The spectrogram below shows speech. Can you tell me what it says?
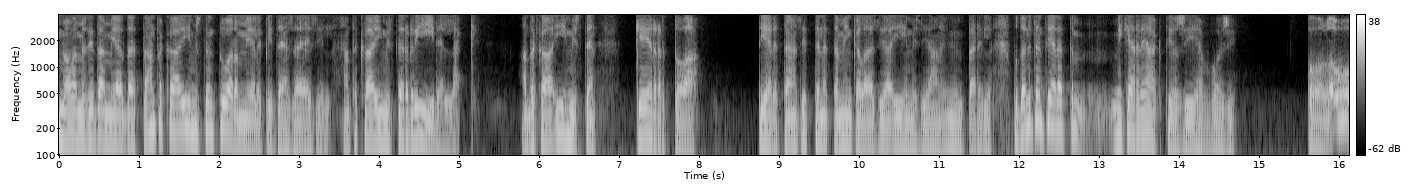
me olemme sitä mieltä, että antakaa ihmisten tuoda mielipiteensä esille. Antakaa ihmisten riidelläkin. Antakaa ihmisten kertoa tiedetään sitten, että minkälaisia ihmisiä on ympärillä. Mutta nyt en tiedä, että mikä reaktio siihen voisi olla. Oh,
